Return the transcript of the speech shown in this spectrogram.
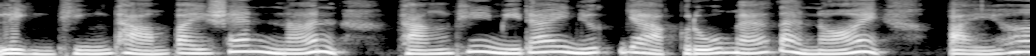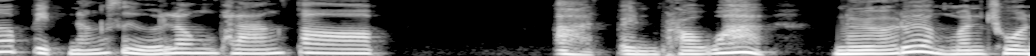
หลิงทิ้งถามไปเช่นนั้น ทั้งที่มิได้นึกอยากรู้แม้แต่น้อย ไปเฮ่อปิดหนังสือลงพลางตอบ อาจเป็นเพราะว่าเนื้อเรื่องมันชวน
